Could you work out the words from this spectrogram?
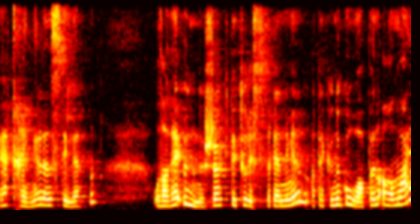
Jeg trenger den stillheten. Og da hadde jeg undersøkt i Turistforeningen at jeg kunne gå av på en annen vei.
